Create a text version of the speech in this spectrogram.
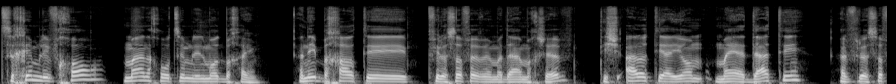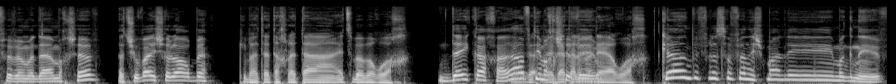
צריכים לבחור מה אנחנו רוצים ללמוד בחיים. אני בחרתי פילוסופיה ומדעי המחשב, תשאל אותי היום מה ידעתי על פילוסופיה ומדעי המחשב, התשובה היא שלא הרבה. קיבלת את החלטה אצבע ברוח. די ככה, אהבתי מחשבים. למדעי הרוח. כן, בפילוסופיה נשמע לי מגניב.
